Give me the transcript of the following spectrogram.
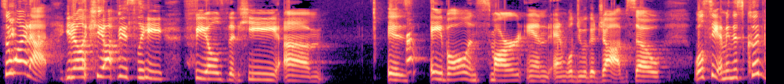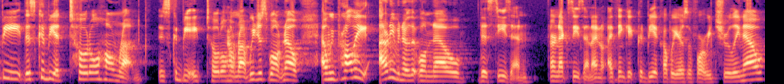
so why not? You know, like he obviously feels that he um, is able and smart and and will do a good job. So we'll see. I mean, this could be this could be a total home run. This could be a total home run. We just won't know, and we probably I don't even know that we'll know this season or next season. I, I think it could be a couple years before we truly know.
